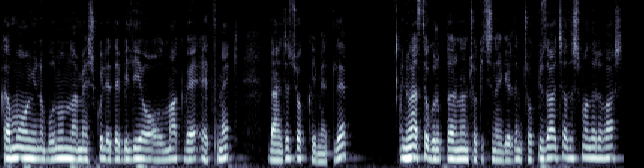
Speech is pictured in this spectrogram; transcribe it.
kamuoyunu bununla meşgul edebiliyor olmak ve etmek bence çok kıymetli. Üniversite gruplarının çok içine girdim. Çok güzel çalışmaları var.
